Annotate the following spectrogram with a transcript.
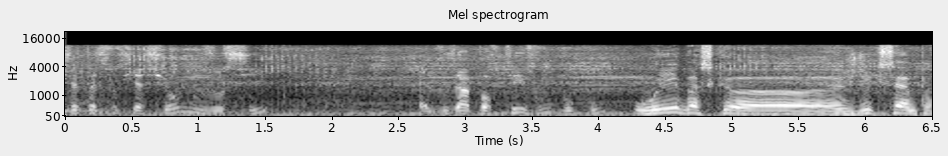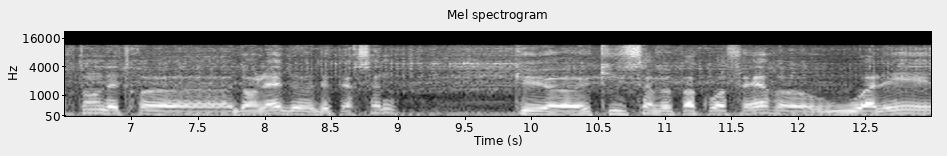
Cette association, nous aussi, elle vous a apporté, vous, beaucoup Oui, parce que euh, je dis que c'est important d'être euh, dans l'aide des personnes qui ne savent pas quoi faire, euh, où aller,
